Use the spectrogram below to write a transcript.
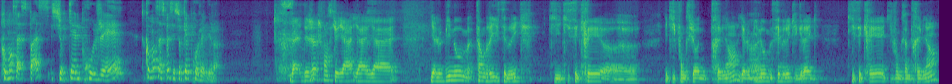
Comment ça se passe? Sur quel projet? Comment ça se passe et sur quel projet déjà? Ben, déjà, je pense qu'il y a, il y, a, il y, y a le binôme Tindry-Cédric qui, qui s'est créé euh, et qui fonctionne très bien. Il y a le Ouais. binôme Cédric-Greg qui s'est créé et qui fonctionne très bien.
